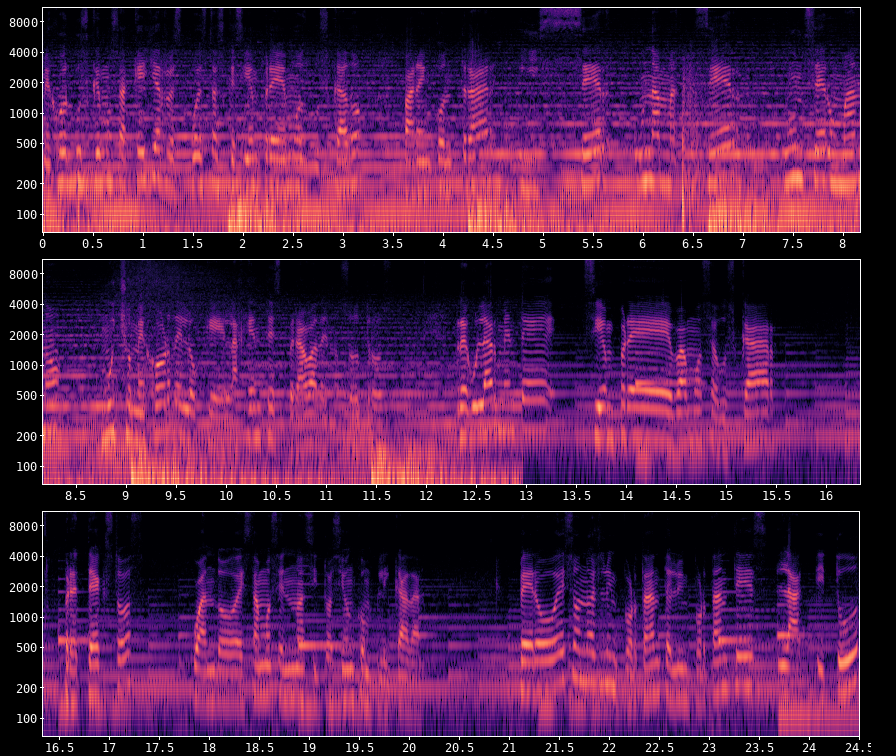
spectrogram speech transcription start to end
Mejor busquemos aquellas respuestas que siempre hemos buscado para encontrar y ser, una, ser un ser humano mucho mejor de lo que la gente esperaba de nosotros. Regularmente siempre vamos a buscar pretextos cuando estamos en una situación complicada. Pero eso no es lo importante, lo importante es la actitud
